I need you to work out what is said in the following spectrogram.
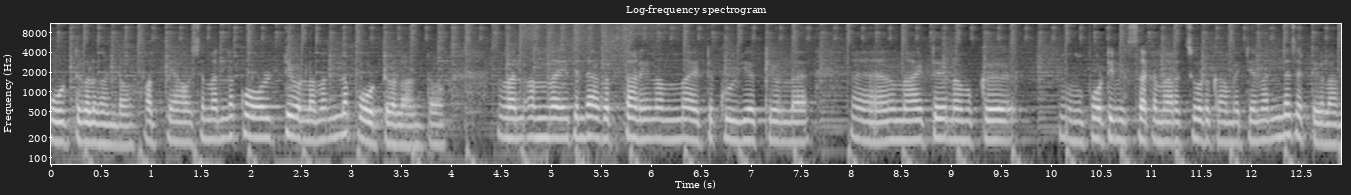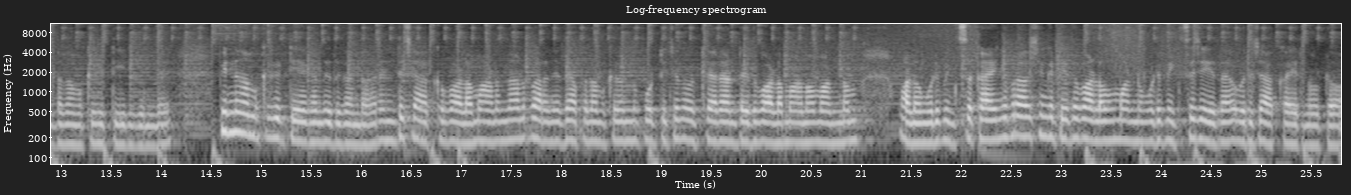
പോട്ടുകൾ കണ്ടോ? അത്യാവശ്യം നല്ല ക്വാളിറ്റി ഉള്ള നല്ല പോട്ടുകളാണ് കേട്ടോ നന്നായി ഇതിന്റെ അകത്താണെങ്കിൽ നന്നായിട്ട് കുഴിയൊക്കെയുള്ള നന്നായിട്ട് നമുക്ക് പോട്ടി മിക്സൊക്കെ നിറച്ച് കൊടുക്കാൻ പറ്റിയ നല്ല ചട്ടികളാണ് കേട്ടോ നമുക്ക് കിട്ടിയിരിക്കുന്നത്. പിന്നെ നമുക്ക് കിട്ടിയേക്കുന്നത് ഇത് കണ്ടോ? രണ്ട് ചാക്ക് വളമാണെന്നാണ് പറഞ്ഞത്. അപ്പോൾ നമുക്കിതൊന്ന് പൊട്ടിച്ച് നോക്കിയാലാണ് ഇത് വളമാണോ മണ്ണും വളവും കൂടി മിക്സ് കഴിഞ്ഞ പ്രാവശ്യം കിട്ടിയത് വളവും മണ്ണും കൂടി മിക്സ് ചെയ്ത ഒരു ചാക്കായിരുന്നു കേട്ടോ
